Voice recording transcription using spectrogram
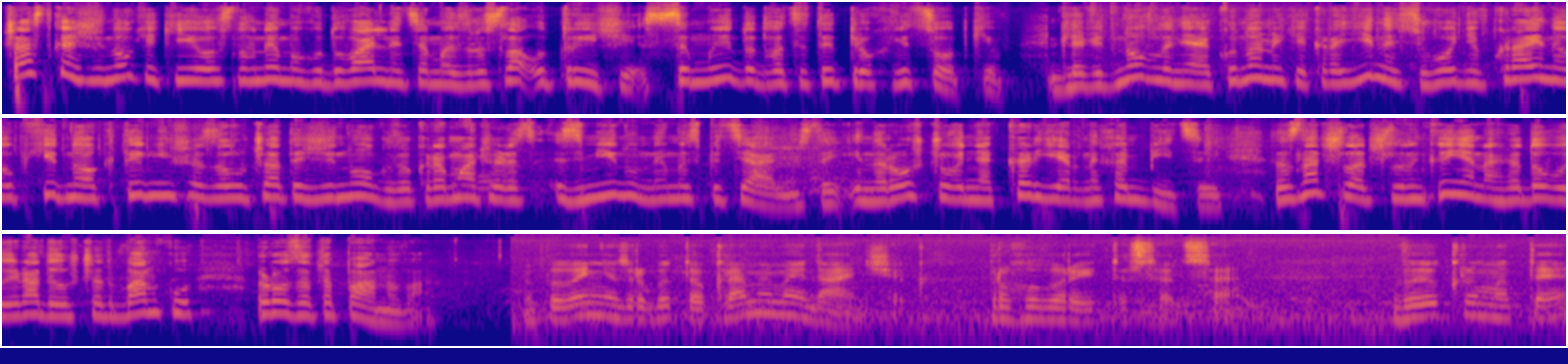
частка жінок, які є основними годувальницями, зросла утричі з 7 до 23%. Для відновлення економіки країни сьогодні вкрай необхідно активніше залучати жінок, зокрема через зміну ними спеціальностей і нарощування кар'єрних амбіцій, зазначила членкиня наглядової ради Ощадбанку Роза Тапанова. Ми повинні зробити окремий майданчик, проговорити все це, виокремити,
